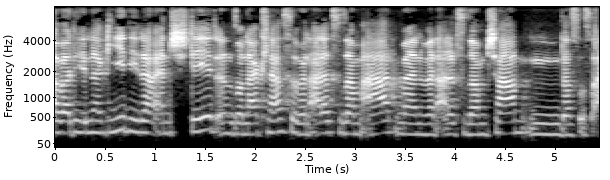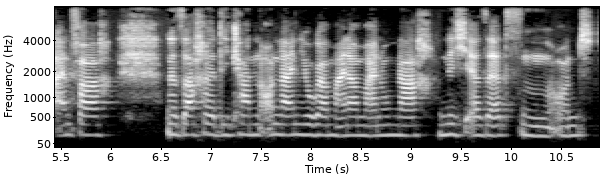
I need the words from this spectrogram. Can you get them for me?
Aber die Energie, die da entsteht in so einer Klasse, wenn alle zusammen atmen, wenn alle zusammen chanten, das ist einfach eine Sache, die kann Online-Yoga meiner Meinung nach nicht ersetzen. Und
